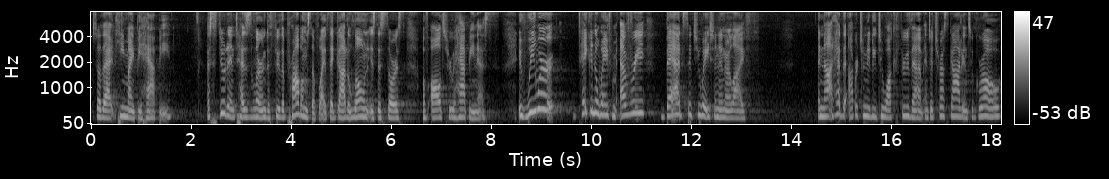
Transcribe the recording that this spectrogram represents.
so that he might be happy. A student has learned through the problems of life that God alone is the source of all true happiness. If we were taken away from every bad situation in our life, and not had the opportunity to walk through them and to trust God and to grow,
